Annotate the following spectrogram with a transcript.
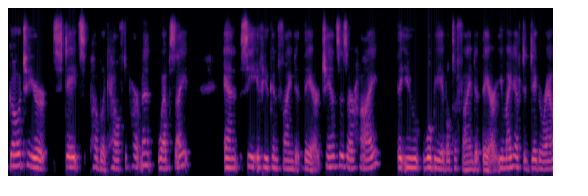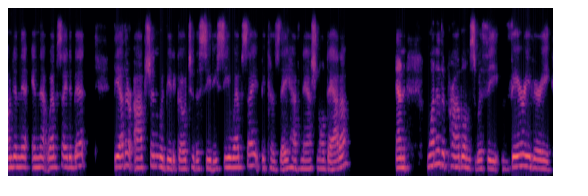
go to your state's public health department website and see if you can find it there. Chances are high that you will be able to find it there. You might have to dig around in that in that website a bit the other option would be to go to the CDC website because they have national data. And one of the problems with the very, very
